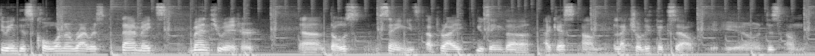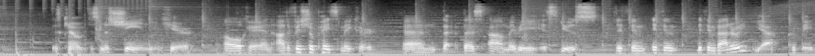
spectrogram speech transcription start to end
doing this coronavirus pandemic's ventilator, uh, those things apply using the, I guess, um, electrolytic cell, you, know, this um, this kind of this machine here. Oh, okay, an artificial pacemaker, and th that's uh, maybe it's used lithium lithium lithium battery. Yeah, could be.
